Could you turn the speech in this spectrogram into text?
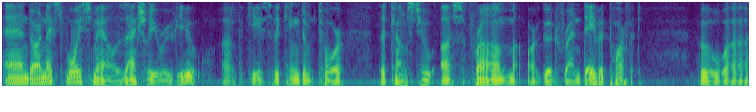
And our next voicemail is actually a review of the Keys to the Kingdom tour that comes to us from our good friend David Parfit, who uh,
